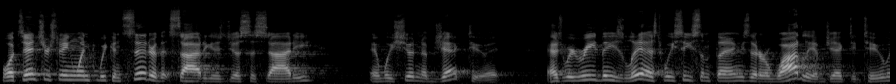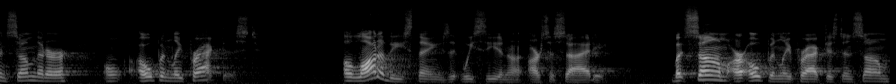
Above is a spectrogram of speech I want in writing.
What's interesting when we consider that society is just society and we shouldn't object to it, as we read these lists, we see some things that are widely objected to and some that are openly practiced. A lot of these things that we see in our, our society, but some are openly practiced and some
